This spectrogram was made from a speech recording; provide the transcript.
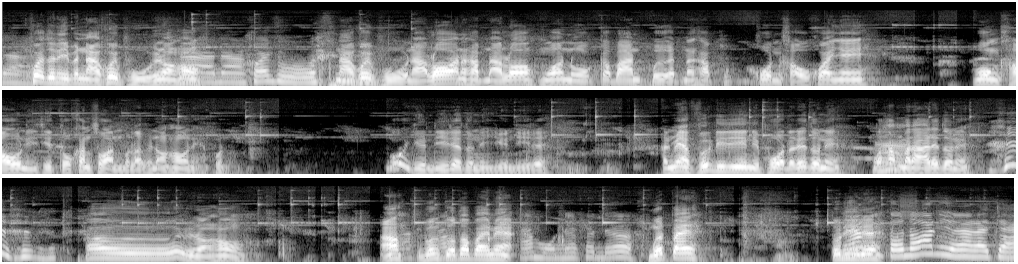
จ้าข้อยตัวนี้เป็นหน้าข้อยผูพี่น้องเฮา จ้านาค่อยผูหน้าข้อยผูหน้ารอนะครับหน้ารอหัวโหนกกระบาลเปิดนะครับโค่นเขาควายใหญ่วงเขานี่สิโตะขั้นซ้อนหมดแล้วพี่น้องเฮาเนี่ยพุ่นโอ้ยืนดีเด้อตัวนี้ยืนดีเด้ออันแม่ฝึกดีๆนี่โพดเอาได้อตัวนี้บ่ธรรมดาได้อตัวนี้ เอ้ยพี่น้องเฮา เอาเบิ่งตัวต่อไปแม่ถ้าหมุนให้เพิ่นเด้อเหมือนไป ตัวนี้เด้ตัวนอนนี่อะไรจ้า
